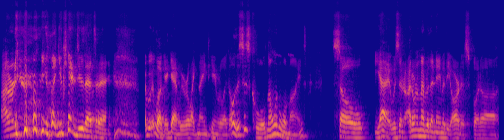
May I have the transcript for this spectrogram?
i don't like you can't do that today look again we were like 19 we are like oh this is cool no one will mind so yeah it was in i don't remember the name of the artist but uh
